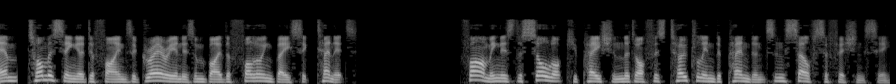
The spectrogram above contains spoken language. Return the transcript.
M. Thomas Inge defines agrarianism by the following basic tenets. Farming is the sole occupation that offers total independence and self-sufficiency.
